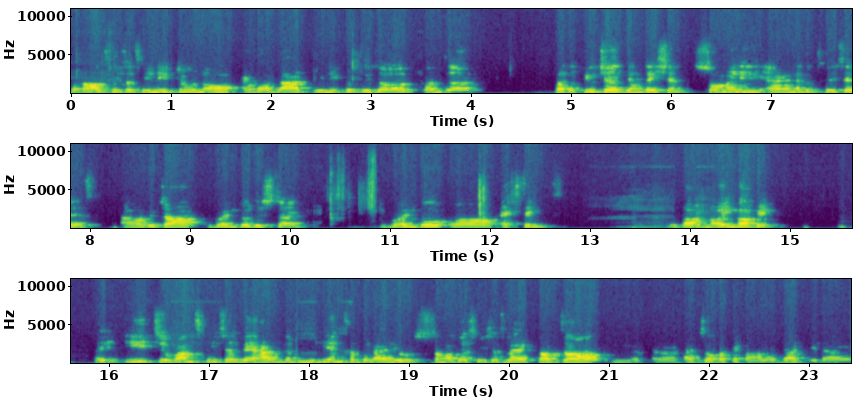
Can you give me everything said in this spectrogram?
that all species we need to know about that. We need to preserve, conserve for the future generation. So many uh, endemic species uh, which are going to destroy, going to uh, extinct without knowing of it. Each one species, they have the millions of the values. Some of the species like Taxol, uh, Taxus baccata, like that, it, uh,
